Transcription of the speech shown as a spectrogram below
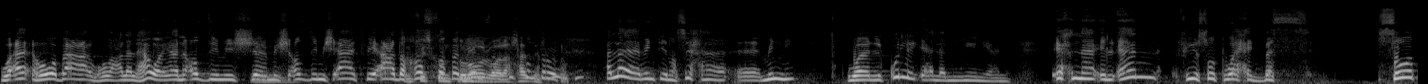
وهو بقى هو على الهوا يعني قصدي مش مش قصدي مش قاعد في قاعدة مفيش خاصة control فبينسى، ولا مفيش حد. control. قال لها يا بنتي نصيحة آه، مني. ولكل الإعلاميين يعني إحنا الآن في صوت واحد بس صوت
